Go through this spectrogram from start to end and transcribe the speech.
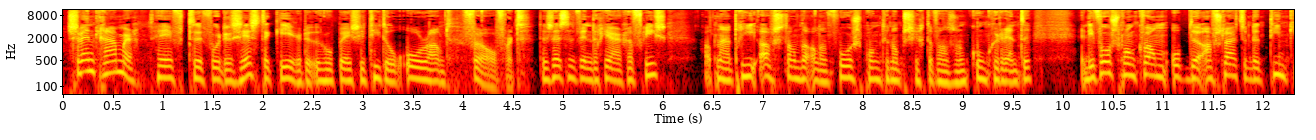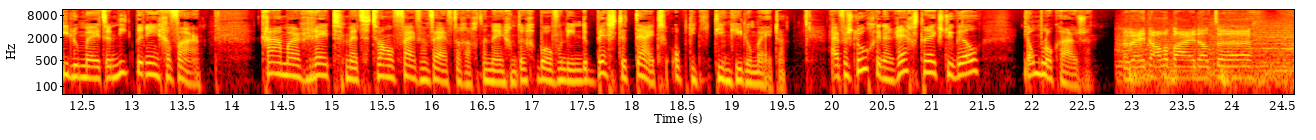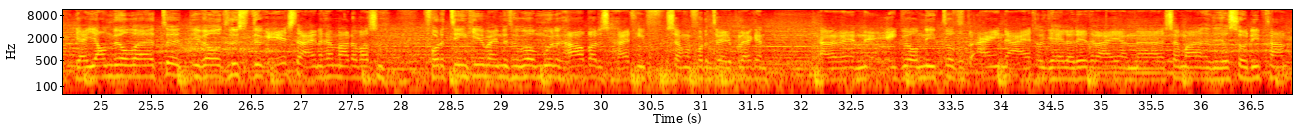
Sven Kramer heeft eh, voor de zesde keer de Europese titel Allround veroverd. De 26-jarige Fries had na drie afstanden al een voorsprong ten opzichte van zijn concurrenten. En die voorsprong kwam op de afsluitende 10 kilometer niet meer in gevaar. Kramer reed met 12.55.98 bovendien de beste tijd op die 10 kilometer. Hij versloeg in een rechtstreeks duel Jan Blokhuizen. We weten allebei dat eh, ja, Jan wil, te- die wil het liefst natuurlijk eerst eindigen. Maar dat was voor de 10 kilometer natuurlijk wel moeilijk haalbaar. Dus hij ging zeg maar, voor de tweede plek. En, ja, en ik wil niet tot het einde eigenlijk de hele rit rijden en eh, zeg maar, heel zo diep gaan.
